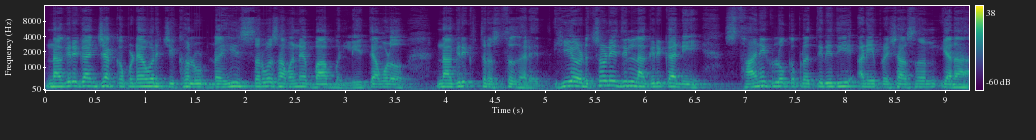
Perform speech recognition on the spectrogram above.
नागरिकांच्या कपड्यावर चिखल उडणं ही सर्वसामान्य बाब बनली. त्यामुळं नागरिक त्रस्त झालेत. ही अडचण येथील नागरिकांनी स्थानिक लोकप्रतिनिधी आणि प्रशासन यांना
